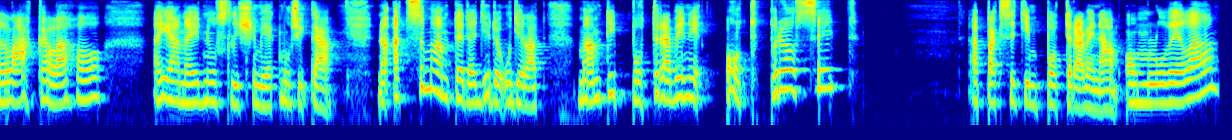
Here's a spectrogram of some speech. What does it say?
lákala ho a já najednou slyším, jak mu říká, no a co mám teda, dědo, udělat? Mám ty potraviny odprosit? A pak se tím potravinám omluvila.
